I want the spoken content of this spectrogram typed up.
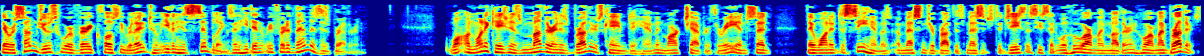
there were some Jews who were very closely related to him, even his siblings, and he didn't refer to them as his brethren on one occasion, his mother and his brothers came to him in Mark chapter 3 and said they wanted to see him. A messenger brought this message to Jesus. He said, Well, who are my mother and who are my brothers?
